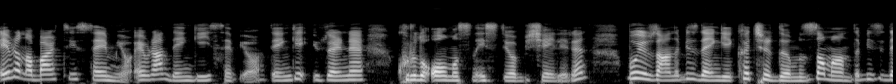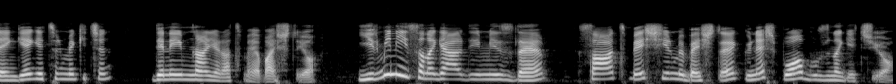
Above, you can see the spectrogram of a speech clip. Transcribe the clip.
evren abartıyı sevmiyor. Evren dengeyi seviyor. Denge üzerine kurulu olmasını istiyor bir şeylerin. Bu yüzden de biz dengeyi kaçırdığımız zaman da bizi dengeye getirmek için deneyimler yaratmaya başlıyor. 20 Nisan'a geldiğimizde saat 5.25'te Güneş Boğa burcuna geçiyor.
